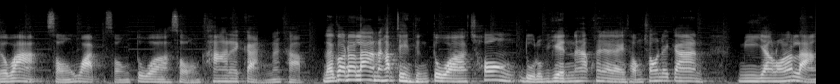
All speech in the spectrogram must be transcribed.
รียกว่า 2 วัตต์ 2 ตัว 2 ค่าด้วยกันนะครับ แล้วก็ด้านล่างนะครับจะเห็นถึงตัวช่องดูดลมเย็นนะครับขนาดใหญ่ 2 ช่องด้วยกัน มียางรองด้านหลัง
